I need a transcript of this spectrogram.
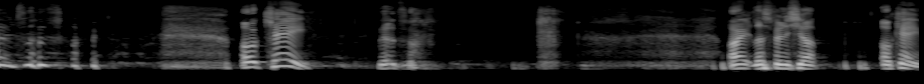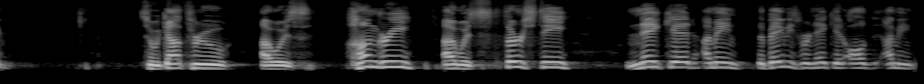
I'm so sorry. Okay. That's funny. All right, let's finish up. Okay. So we got through, I was hungry, I was thirsty, naked. I mean, the babies were naked all, I mean,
